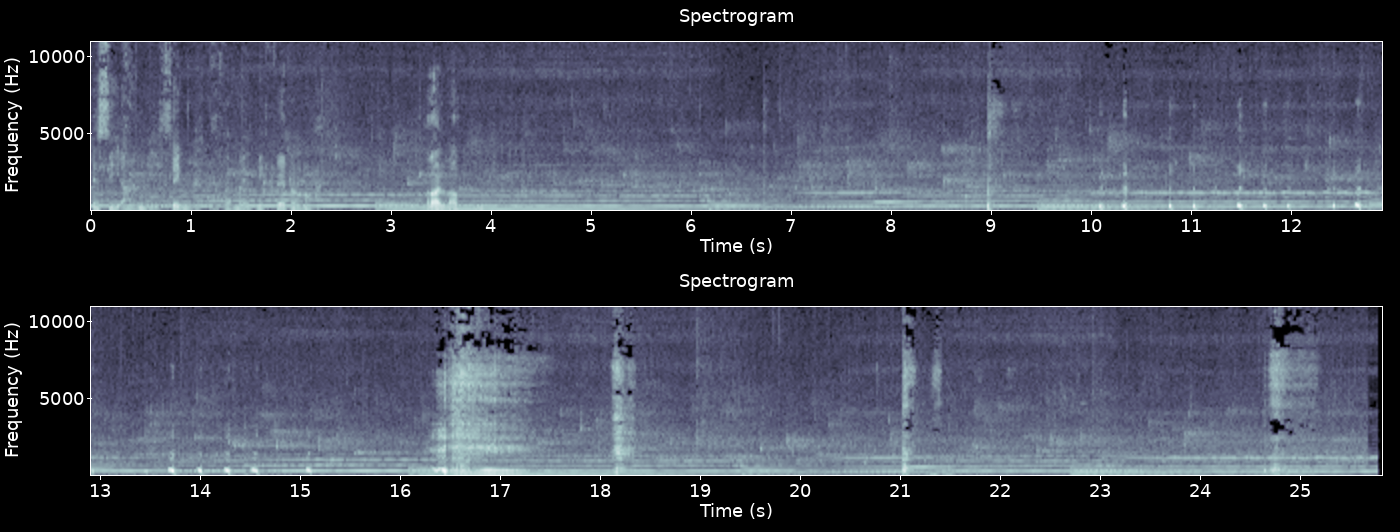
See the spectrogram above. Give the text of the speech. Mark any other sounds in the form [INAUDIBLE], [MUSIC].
is the only thing that ever made me feel alive. I love you.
